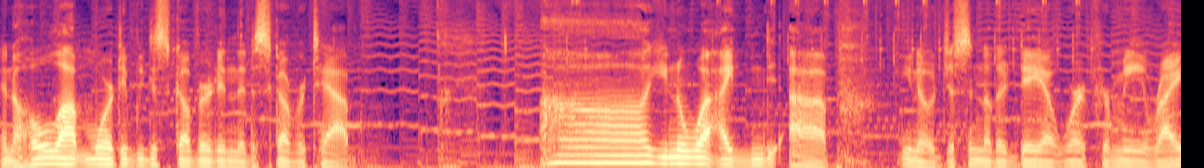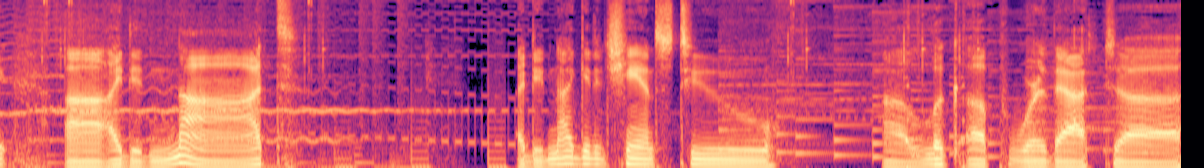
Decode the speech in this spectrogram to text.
and a whole lot more to be discovered in the Discover tab. Ah, uh, you know what? I, uh, you know, just another day at work for me, right? Uh, I did not. I did not get a chance to uh, look up where that uh,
